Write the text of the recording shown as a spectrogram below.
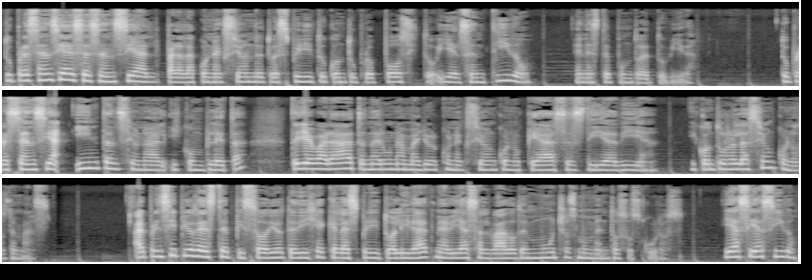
Tu presencia es esencial para la conexión de tu espíritu con tu propósito y el sentido en este punto de tu vida. Tu presencia intencional y completa te llevará a tener una mayor conexión con lo que haces día a día y con tu relación con los demás. Al principio de este episodio te dije que la espiritualidad me había salvado de muchos momentos oscuros. Y así ha sido.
